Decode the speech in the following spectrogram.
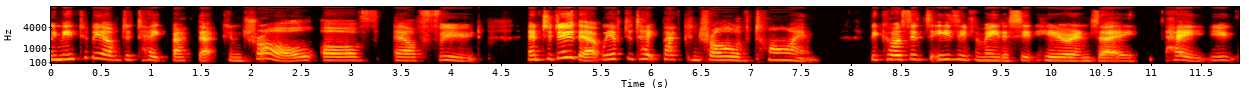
We need to be able to take back that control of our food. And to do that, we have to take back control of time because it's easy for me to sit here and say, hey you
